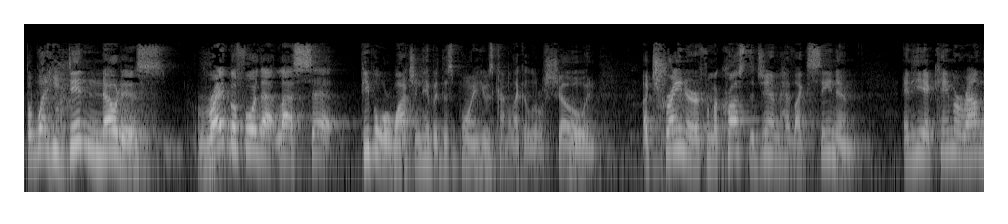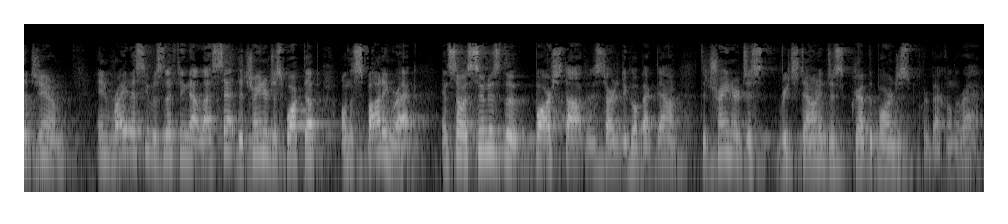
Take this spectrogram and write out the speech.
But what he didn't notice, right before that last set, people were watching him at this point. He was kind of like a little show, and a trainer from across the gym had like seen him, and he had came around the gym, and right as he was lifting that last set, the trainer just walked up on the spotting rack and so as soon as the bar stopped and it started to go back down, the trainer just reached down and just grabbed the bar and just put it back on the rack.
